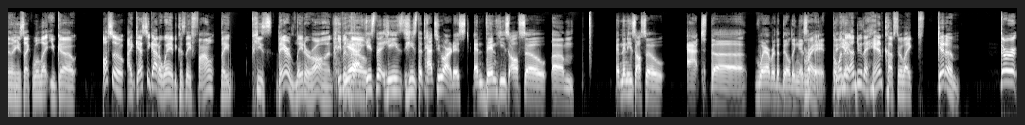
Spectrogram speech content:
then he's like, we'll let you go. Also, I guess he got away because they found they he's there later on, even yeah though he's the he's he's the tattoo artist and then he's also um and then he's also at the wherever the building is right. they- but when they undo the handcuffs, they're like, get him. They're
